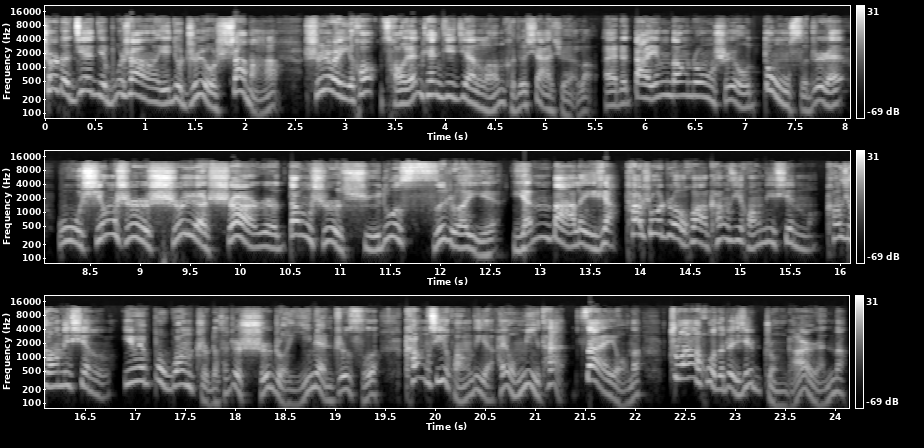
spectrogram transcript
吃的接济不上，也就只有杀马。十月以后，草原天气渐冷，可就下雪了。哎，这大营当中时有冻死之人。五行时十月十二日，当时许多死者也。言罢泪下。他说这话，康熙皇帝信吗？康熙皇帝信了，因为不光指着他这使者一面之词，康熙皇帝啊还有密探，再有呢抓获的这些准噶尔人呢，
